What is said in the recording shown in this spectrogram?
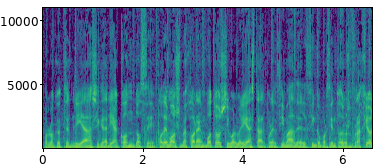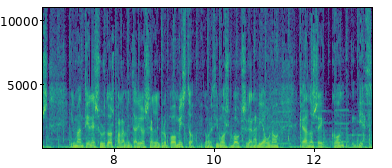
por lo que obtendría, se quedaría con 12. Podemos mejora en votos y volvería a estar por encima del 5% de los sufragios y mantiene sus dos parlamentarios en el grupo mixto. Y como decimos, Vox ganaría uno, quedándose con 10.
